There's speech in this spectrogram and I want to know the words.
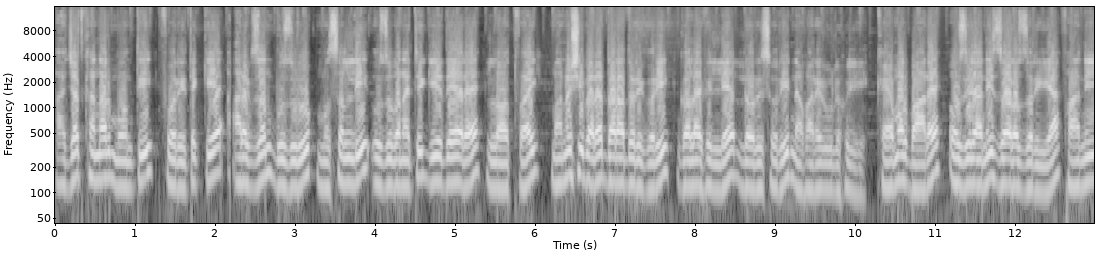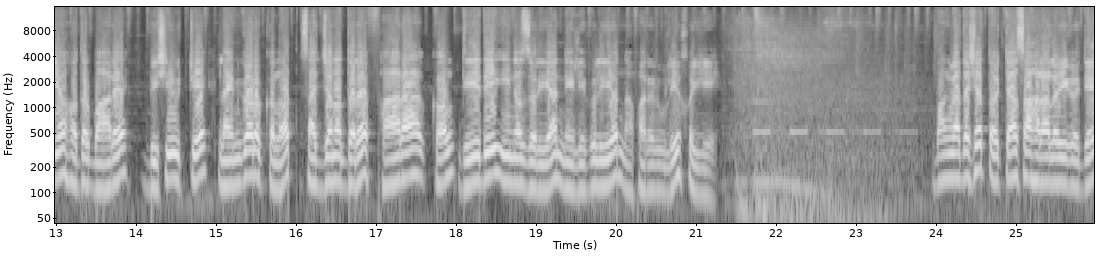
হাজত ফরি থেকে আরেকজন বুজুরুক মুসল্লি উজু বানাইতে গিয়ে দেয়ারে লত পাই মানুষ ইবারে দরাদরি করি গলায় ফিরলে লরি সরি নাফারের উল হইয়ে খেমর বারে অজিরানি জ্বর জরিয়া ফানিয় হতর বারে বেশি উঠে লাইনগর কলত চারজনের দরে ফারা কল দিয়ে দিয়ে ইন জরিয়া নেলিগুলিও নাফারের উলি হইয়ে বাংলাদেশে তথ্য সাহাৰা লৈ গৈ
